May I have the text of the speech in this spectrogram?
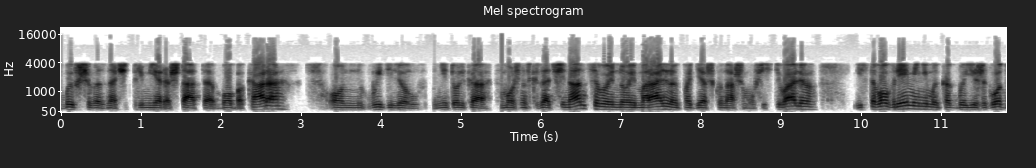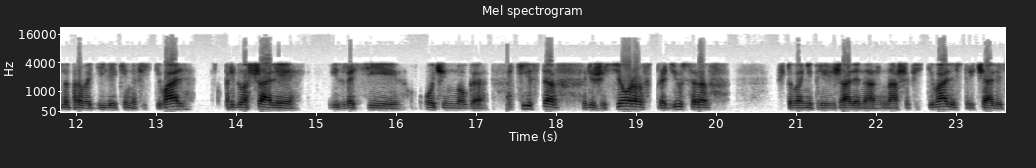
бывшего, значит, премьера штата Боба Кара. Он выделил не только, можно сказать, финансовую, но и моральную поддержку нашему фестивалю. И с того времени мы как бы ежегодно проводили кинофестиваль, приглашали из России очень много артистов, режиссеров, продюсеров, чтобы они приезжали на наши фестивали, встречались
